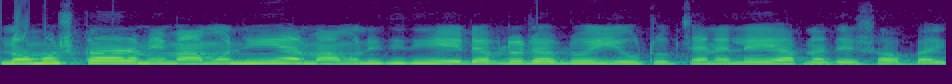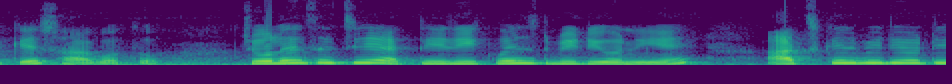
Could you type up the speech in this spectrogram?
নমস্কার, আমি মামনি আর মামনি দিদি এডাব্লিউ ডাব্লিউ ইউটিউব চ্যানেলে আপনাদের সবাইকে স্বাগত। চলে এসেছি একটি রিকোয়েস্ট ভিডিও নিয়ে। আজকের ভিডিওটি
